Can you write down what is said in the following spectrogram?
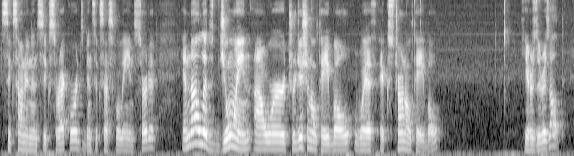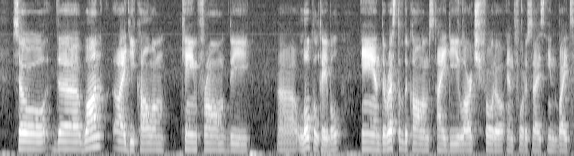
606 records been successfully inserted. And now let's join our traditional table with external table. Here's the result. So the one ID column came from the uh, local table and the rest of the columns ID, large photo and photo size in bytes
